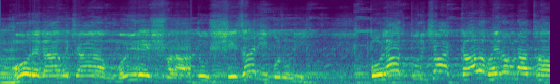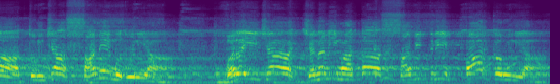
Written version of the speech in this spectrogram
मोरगावच्या मयुरेश्वरा तू शेजारी बनून. ये. पोलादपूरच्या काळभैरवनाथा तुमच्या साने मधून या. वरईच्या जननी माता सावित्री पार करून या.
